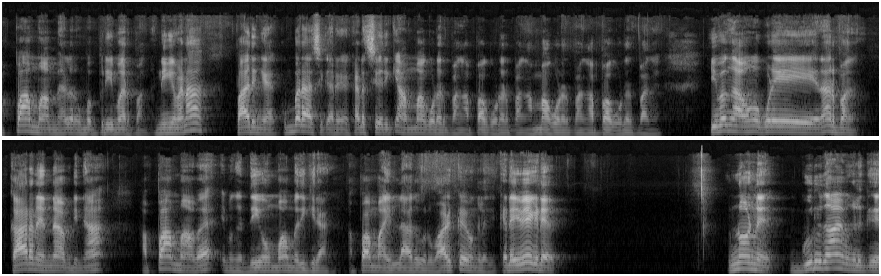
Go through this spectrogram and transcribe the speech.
அப்பா அம்மா மேலே ரொம்ப பிரியமாக இருப்பாங்க. நீங்கள் வேணால் பாருங்கள் கும்பராசிக்காரங்க கடைசி வரைக்கும் அம்மா கூட இருப்பாங்க அப்பா கூட இருப்பாங்க அம்மா கூட இருப்பாங்க அப்பா கூட இருப்பாங்க. இவங்க அவங்க கூடயே தான் இருப்பாங்க. காரணம் என்ன அப்படின்னா அப்பா அம்மாவை இவங்க தெய்வமாக மதிக்கிறாங்க. அப்பா அம்மா இல்லாத ஒரு வாழ்க்கை இவங்களுக்கு கிடையவே கிடையாது. இன்னொன்று குரு தான் இவங்களுக்கு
